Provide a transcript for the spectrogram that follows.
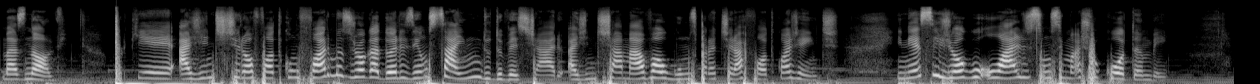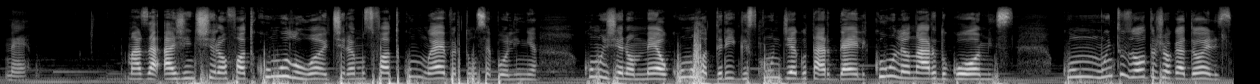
Mas nove. Porque a gente tirou foto conforme os jogadores iam saindo do vestiário, a gente chamava alguns para tirar foto com a gente. E nesse jogo o Alisson se machucou também, né? Mas a, a gente tirou foto com o Luan, tiramos foto com o Everton Cebolinha, com o Jeromel, com o Rodrigues, com o Diego Tardelli, com o Leonardo Gomes, com muitos outros jogadores,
